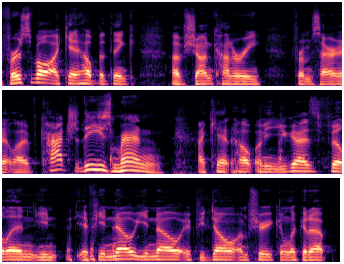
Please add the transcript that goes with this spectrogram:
First of all, I can't help but think of Sean Connery from Saturday Night Live. Catch these men! I can't help. I mean, you guys fill in. You, if you know, you know. If you don't, I'm sure you can look it up.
